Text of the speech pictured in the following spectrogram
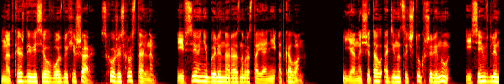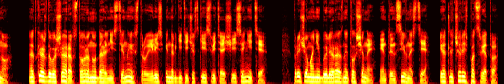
Над каждой висел в воздухе шар, схожий с хрустальным, и все они были на разном расстоянии от колонн. Я насчитал 11 штук в ширину и 7 в длину, от каждого шара в сторону дальней стены струились энергетические светящиеся нити. Причем они были разной толщины, интенсивности и отличались по цвету.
